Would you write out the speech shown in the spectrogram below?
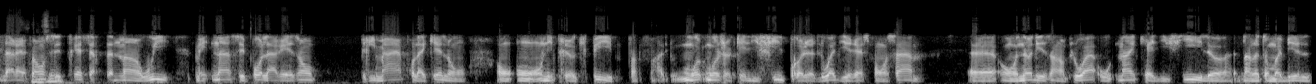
La réponse est très certainement oui. Maintenant, c'est pas la raison primaire pour laquelle on, on, est préoccupé. Moi, moi, je qualifie le projet de loi d'irresponsable. Euh, on a des emplois hautement qualifiés là, dans l'automobile.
